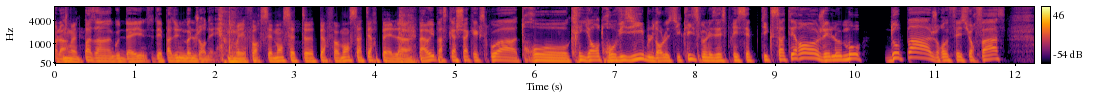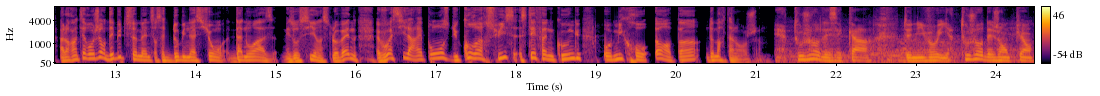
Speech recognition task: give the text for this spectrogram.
Voilà, Ouais. pas un good day, c'était pas une bonne journée. Mais forcément, cette performance interpelle. Bah oui, parce qu'à chaque exploit trop criant, trop visible dans le cyclisme, les esprits sceptiques s'interrogent et le mot dopage refait surface. Alors interrogé en début de semaine sur cette domination danoise, mais aussi un slovène, voici la réponse du coureur suisse Stefan Kung au micro européen de Martin Lange. Il y a toujours des écarts de niveau, il y a toujours des champions.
